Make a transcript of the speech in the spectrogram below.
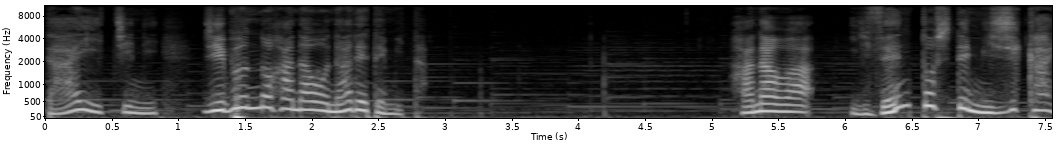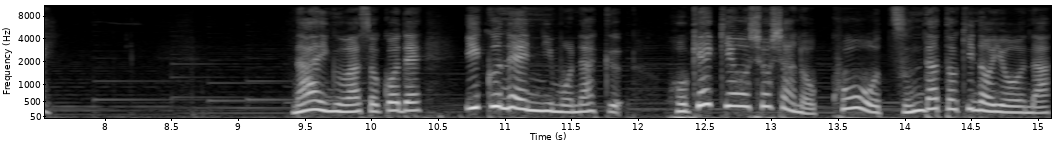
第一に自分の鼻を撫でてみた。鼻は依然として短い。内具はそこで幾年にもなく法華経書者の甲を積んだ時のような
